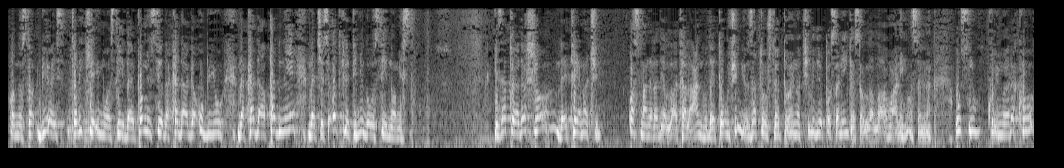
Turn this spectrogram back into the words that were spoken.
odnosno bio je toliki imao stid da je pomislio da kada ga ubiju, da kada padne, da će se otkriti njegovo stidno mjesto. I zato je došlo da je te noći Osman radijallahu ta'ala anhu da je to učinio zato što je to noći vidio poslanika sallallahu alaihi wa sallam usnu koji mu je rekao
